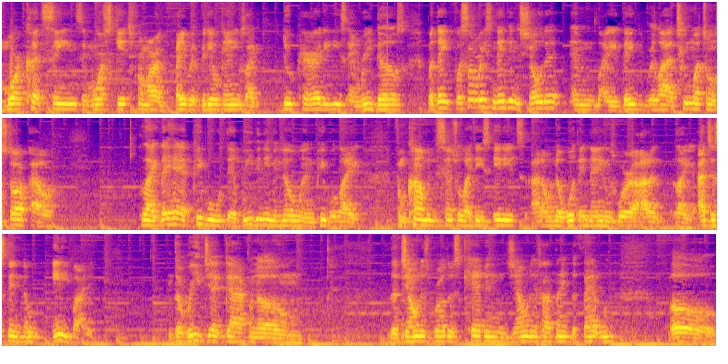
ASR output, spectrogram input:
more cutscenes and more skits from our favorite video games, like do parodies and redubs. But they, for some reason, they didn't show that, and like they relied too much on star power. Like they had people that we didn't even know, and people like from Comedy Central, like these idiots. I don't know what their names were. I didn't like. I just didn't know anybody. The reject guy from the um, the Jonas Brothers, Kevin Jonas, I think the fat one. Oh,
